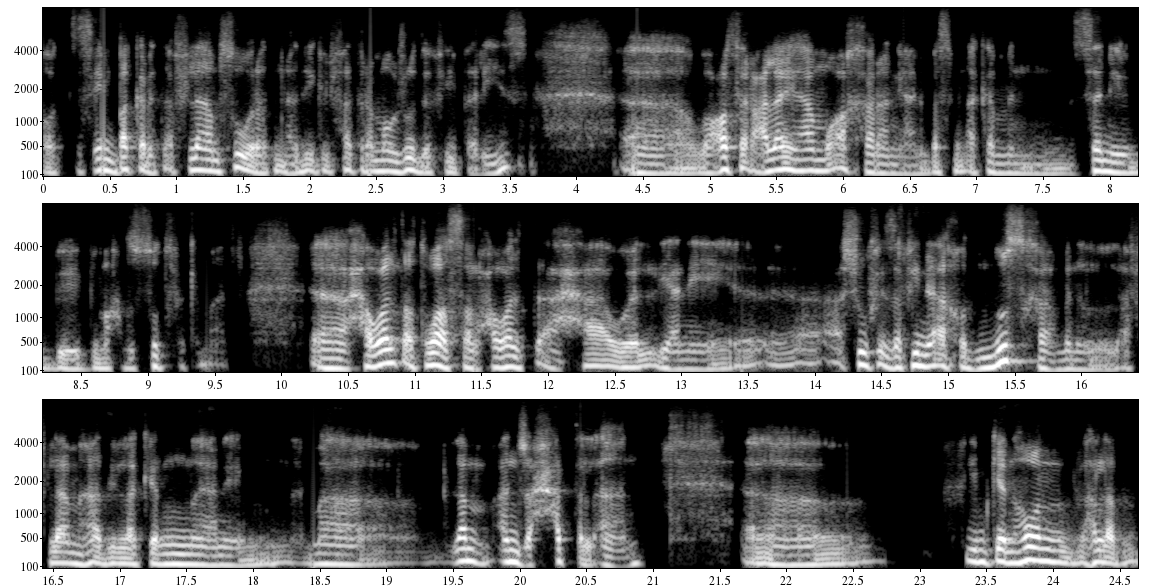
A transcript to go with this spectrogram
أو 90 بكرة أفلام صورت من هذيك الفترة موجودة في باريس. آه وعثر عليها مؤخرا يعني بس من كم من سنة بمحض الصدفة كمان. آه حاولت أتواصل حاولت أحاول يعني آه، أشوف إذا فيني أخذ نسخة من الأفلام هذه لكن يعني ما لم أنجح حتى الآن. آه يمكن هون هلا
